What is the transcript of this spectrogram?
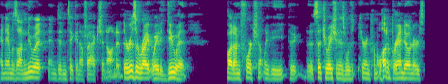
and Amazon knew it and didn't take enough action on it. There is a right way to do it, but unfortunately, the the, the situation is we're hearing from a lot of brand owners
